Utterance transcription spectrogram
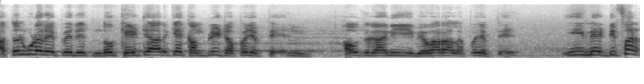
అతను కూడా రేపు ఏదైతుందో కేటీఆర్కే కంప్లీట్ అప్పచెప్తే. హౌస్ కానీ ఈ వ్యవహారాలు అప్పచెప్తే ఈ మే డిఫర్.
